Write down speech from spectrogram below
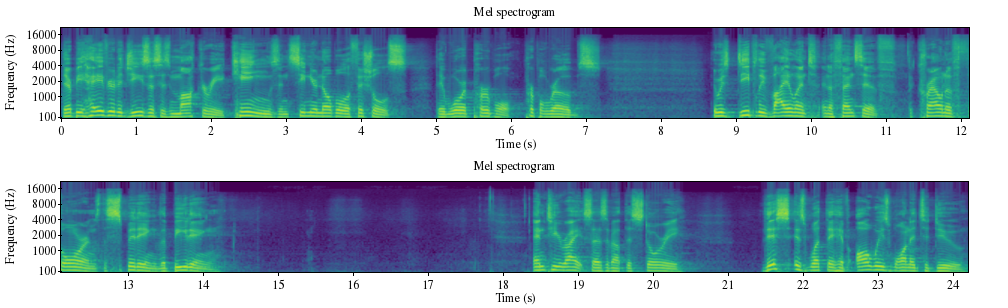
Their behavior to Jesus is mockery. Kings and senior noble officials, they wore purple, purple robes. It was deeply violent and offensive. The crown of thorns, the spitting, the beating. N.T. Wright says about this story this is what they have always wanted to do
